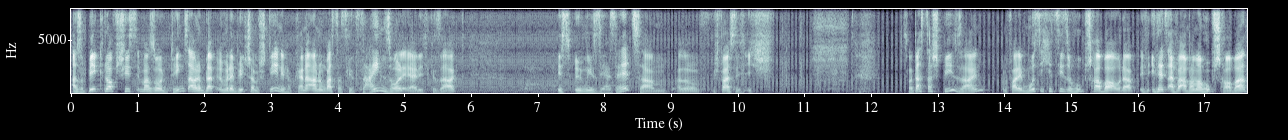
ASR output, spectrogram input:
Also B-Knopf schießt immer so ein Dings, aber dann bleibt immer der Bildschirm stehen. Ich habe keine Ahnung, was das jetzt sein soll, ehrlich gesagt. Ist irgendwie sehr seltsam. Also, ich weiß nicht, ich... Soll das das Spiel sein? Und vor allem muss ich jetzt diese Hubschrauber oder... Ich, ich nenne es einfach, einfach mal Hubschrauber.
